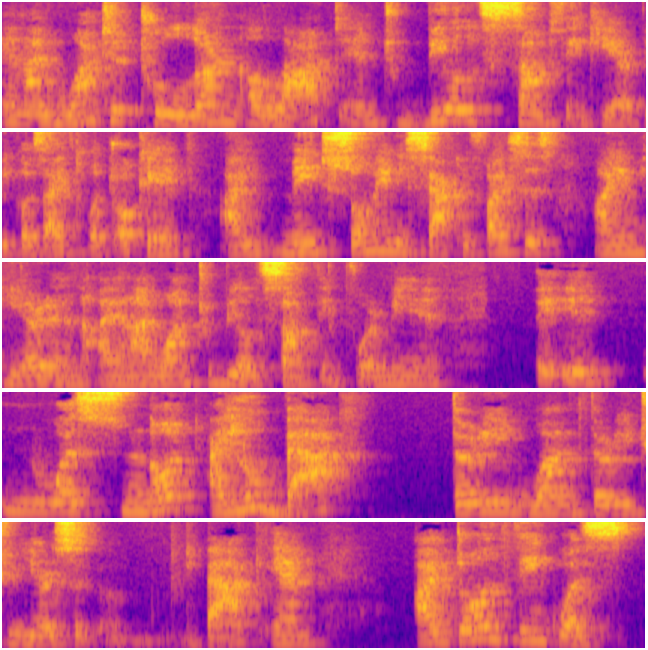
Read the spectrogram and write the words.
and I wanted to learn a lot and to build something here because I thought, okay, I made so many sacrifices. I am here and, and I want to build something for me. It was not, I look back 31, 32 years back, and I don't think was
